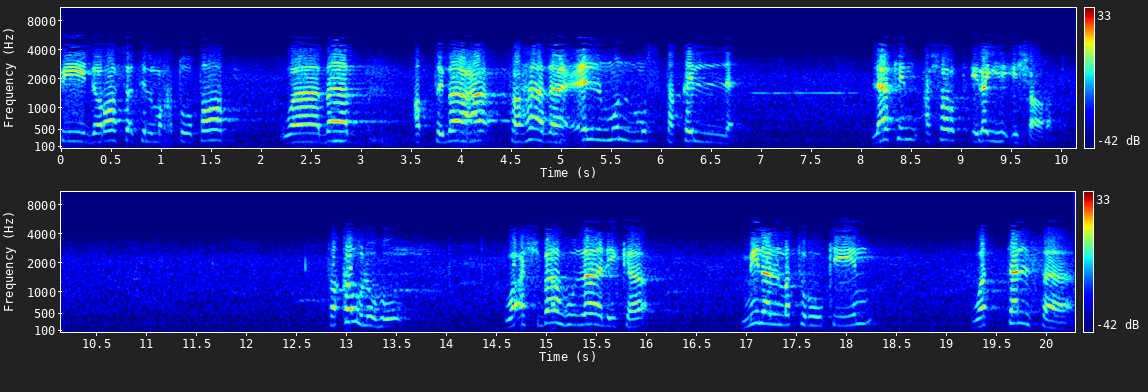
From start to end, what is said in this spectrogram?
في دراسة المخطوطات وباب الطباعة فهذا علم مستقل. لكن أشرت إليه إشارة. فقوله وأشباه ذلك من المتروكين والتلفى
